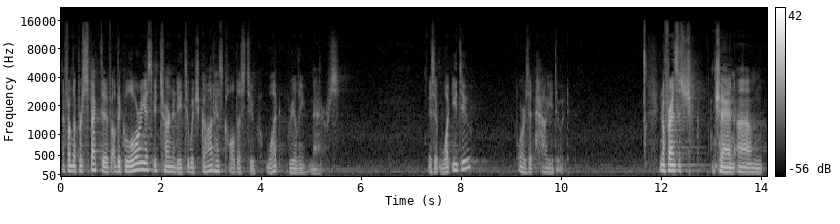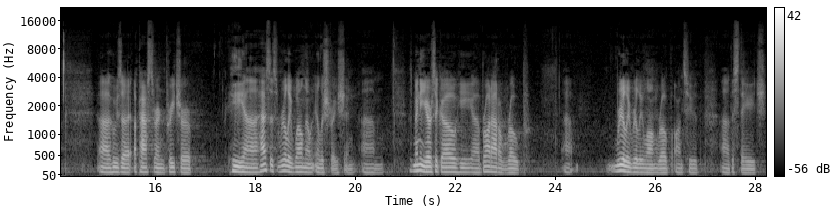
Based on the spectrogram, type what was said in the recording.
and from the perspective of the glorious eternity to which God has called us to, what really matters? Is it what you do, or is it how you do it? You know, Francis Chan, um, uh, who's a, a, pastor and preacher, he uh, has this really well known illustration. Um, many years ago, he uh, brought out a rope, uh, really, really long rope, onto uh, the stage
